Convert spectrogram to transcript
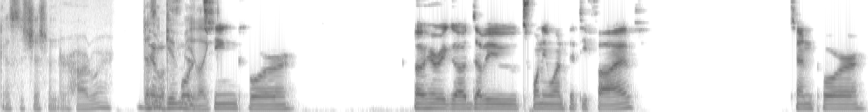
Guess it's just under hardware. Have Doesn't give me like 14 core. Oh, here we go. W2155. 10 core.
